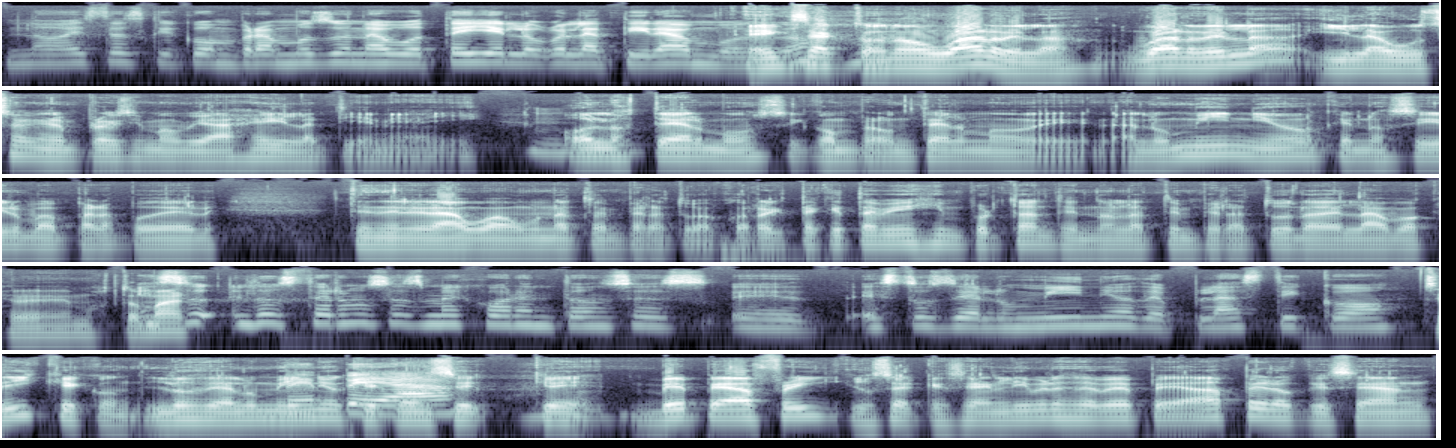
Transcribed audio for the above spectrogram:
No, estas que compramos una botella y luego la tiramos. Exacto, no, guárdela, guárdela y la usa en el próximo viaje y la tiene ahí. O los termos, si compra un termo de aluminio que nos sirva para poder tener el agua a una temperatura correcta, que también es importante, ¿no? La temperatura del agua que debemos tomar. ¿Los termos es mejor entonces eh, estos de aluminio, de plástico? Sí, que con, los de aluminio que, que BPA free, o sea, que sean libres de BPA, pero que sean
